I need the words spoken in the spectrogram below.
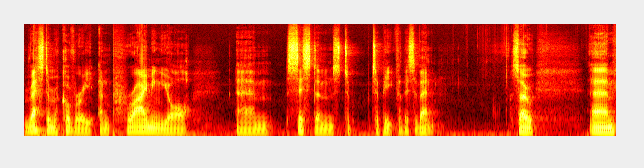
rest and recovery and priming your um, systems to, to peak for this event. So, um,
